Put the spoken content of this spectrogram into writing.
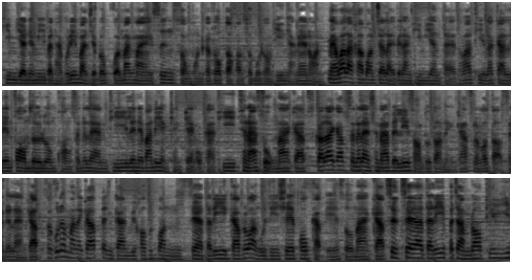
ทีมเยือนยังมีปัญหาผู้เล่นบาดเจ็บรบกวนมากมาย ซึ่งส่งผลกระทบต่อความสมบูรณ์ของทีมอย่างแน่นอน แม้ว่าราคาบอลจะไหลไปทางทีมเยือนแต่สภาพทีมและการเล่นฟอร์มโดยรวมของซันเดอร์แลนด์ที่เล่นในบ้านได้อย่างแข็งแกร่งโอกาสที่ชนะสูงมากครับสกอร์แรกครับซันเดอร์แลนด์ชนะเบลลี่2ตัวต่อ1ครับแล้วก็ต่อซันเดอร์แลนด์ครับสักครู่ต่อมานะครับเป็นการวิเคราะห์ฟุตบอลเซอาตารีครับระหว่างอุดิเช่พบกับเอสโซมาครับศึกเซอาตารีประจำรอบที่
